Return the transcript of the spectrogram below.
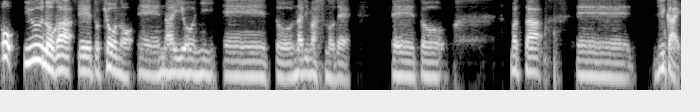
というのが、えー、と今日の、えー内容に、えー、となりますので、えー、とまた、えー次回、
